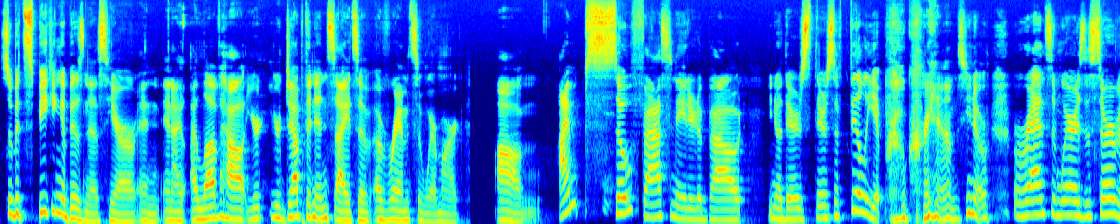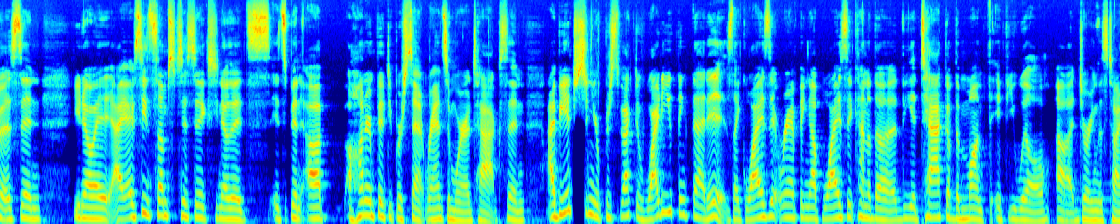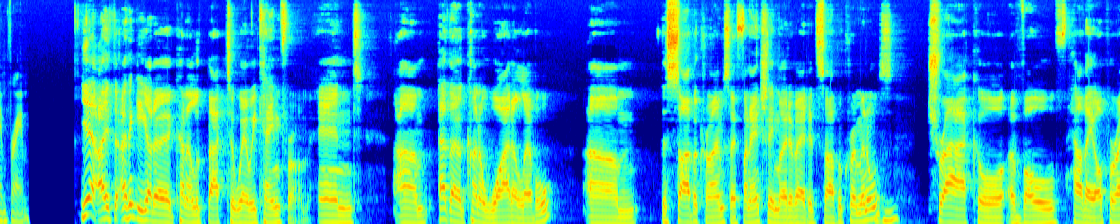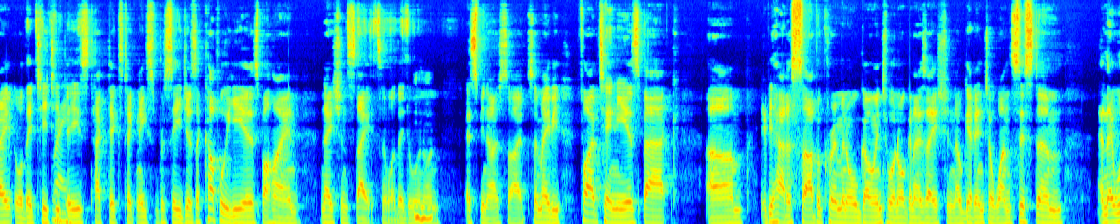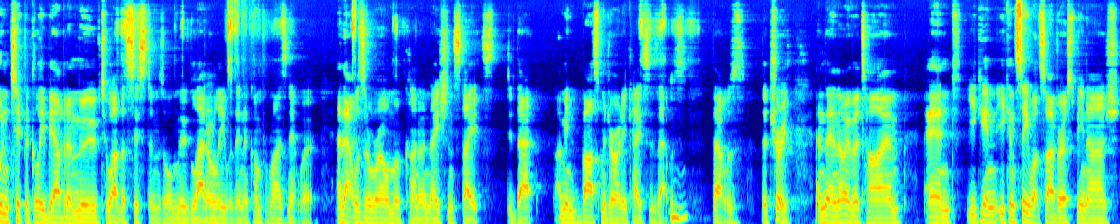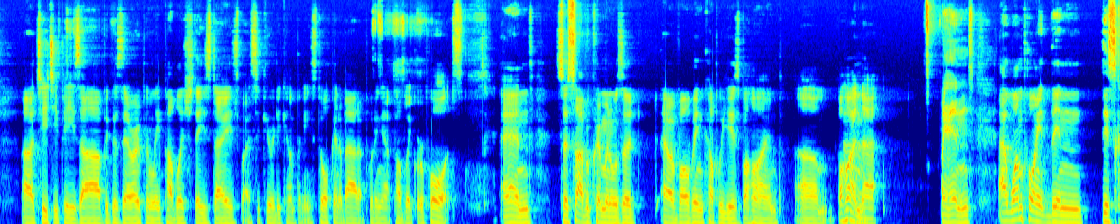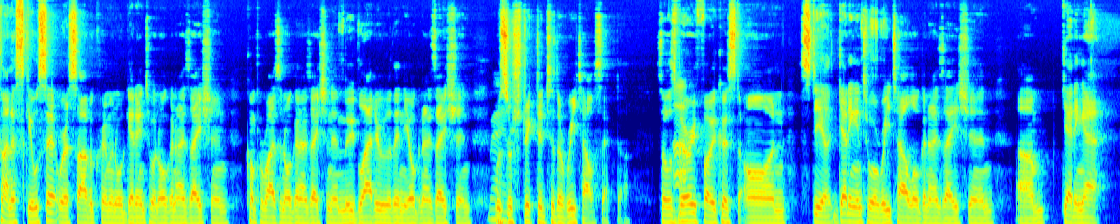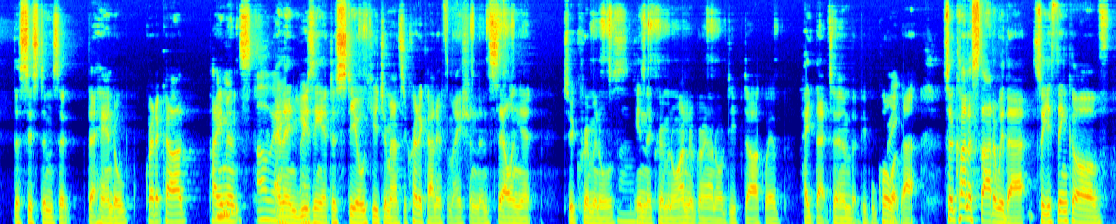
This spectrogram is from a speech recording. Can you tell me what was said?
So, but speaking of business here, and and I, I love how your your depth and insights of, of ransomware, Mark. Um, I'm so fascinated about you know there's there's affiliate programs, you know, ransomware as a service, and you know, I, I've seen some statistics, you know, that it's it's been up 150% ransomware attacks. And i'd be interested in your perspective. Why do you think that is? Like why is it ramping up? Why is it kind of the the attack of the month if you will uh, during this time frame yeah i, th- I think you got to kind of look back to where we came from and um, at the kind of wider level um, the cybercrime so financially motivated cyber criminals mm-hmm track or evolve how they operate or their TTPs, right. tactics, techniques, and procedures a couple of years behind nation states and what they're doing mm-hmm. on espionage side. So maybe five, ten years back, Um, if you had a cyber criminal go into an organization, they'll get into one system and they wouldn't typically be able to move to other systems or move laterally within a compromised network. And that was a realm of kind of nation states did that. I mean, vast majority of cases that was mm-hmm. that was the truth. And then over time, and you can you can see what cyber espionage uh, TTPs are because they're openly published these days by security companies talking about it, putting out public reports. And so cyber criminals are, are evolving a couple of years behind um, behind that. And at one point, then this kind of skill set where a cyber criminal get into an organization, compromise an organization, and move laterally within the organization right. was restricted to the retail sector. So it was ah. very focused on steal, getting into a retail organization, um, getting at the systems that, that handle credit card payments, mm-hmm. oh, right, and then right. using it to steal huge amounts of credit card information and selling it to criminals wow. in the criminal underground or deep dark web. Hate that term, but people call it that. So it kind of started with that. So you think of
